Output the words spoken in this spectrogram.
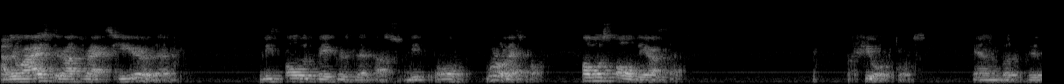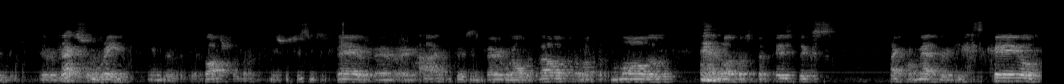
Otherwise, there are tracks here that at least all the papers that are submitted, all more or less all, almost all they are sent. A few, of course. And but the, the rejection rate in the, adoption of information systems is very, very, very high because it's very well developed, a lot of models, a lot of statistics, psychometric scales,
